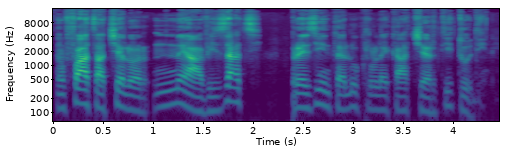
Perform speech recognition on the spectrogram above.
în fața celor neavizați, prezintă lucrurile ca certitudini.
